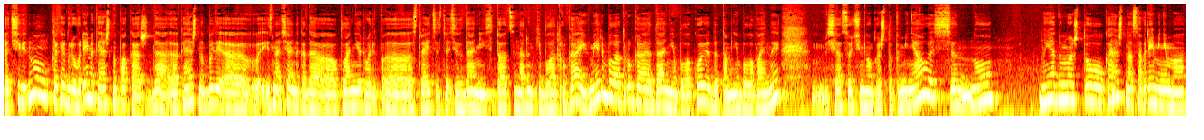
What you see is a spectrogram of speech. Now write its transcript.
очевидно, ну, как я говорю, время, конечно, покажет. Да, конечно, были э, изначально, когда планировали э, строительство этих зданий, ситуация на рынке была другая, и в мире была другая, да, не было ковида, там не было войны. Сейчас очень многое что поменялось, но ну, я думаю, что, конечно, со временем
